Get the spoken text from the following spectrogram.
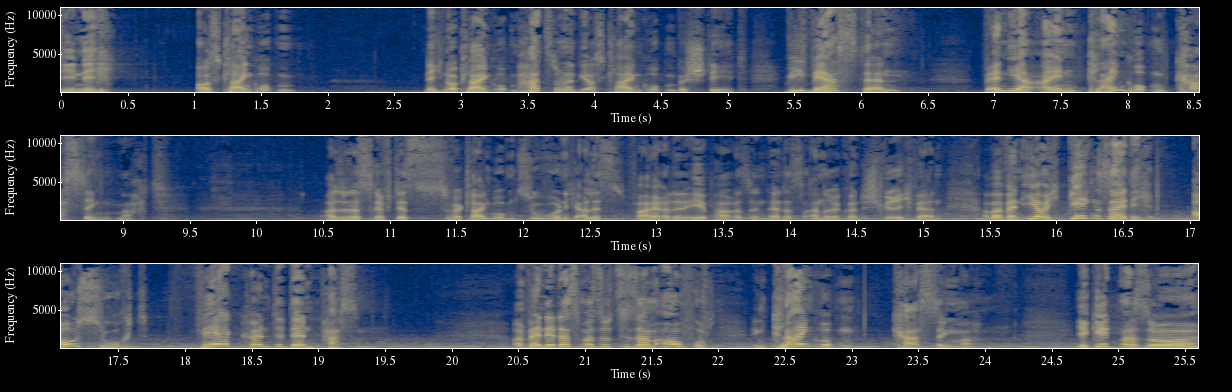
die nicht aus Kleingruppen, nicht nur Kleingruppen hat, sondern die aus Kleingruppen besteht. Wie wär's denn, wenn ihr ein Kleingruppencasting macht? Also das trifft jetzt für Kleingruppen zu, wo nicht alles verheiratete Ehepaare sind. Ne? Das andere könnte schwierig werden. Aber wenn ihr euch gegenseitig aussucht, wer könnte denn passen? Und wenn ihr das mal so zusammen aufruft, in Kleingruppencasting machen. Ihr geht mal so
